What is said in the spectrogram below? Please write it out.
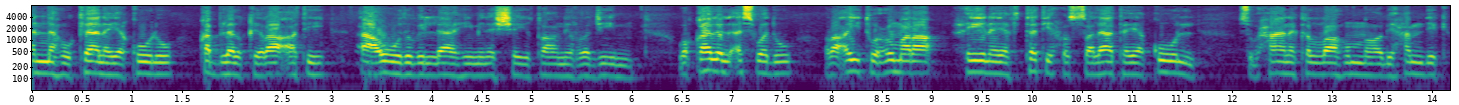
أنه كان يقول قبل القراءة أعوذ بالله من الشيطان الرجيم. وقال الأسود رأيت عمر حين يفتتح الصلاة يقول سبحانك اللهم وبحمدك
